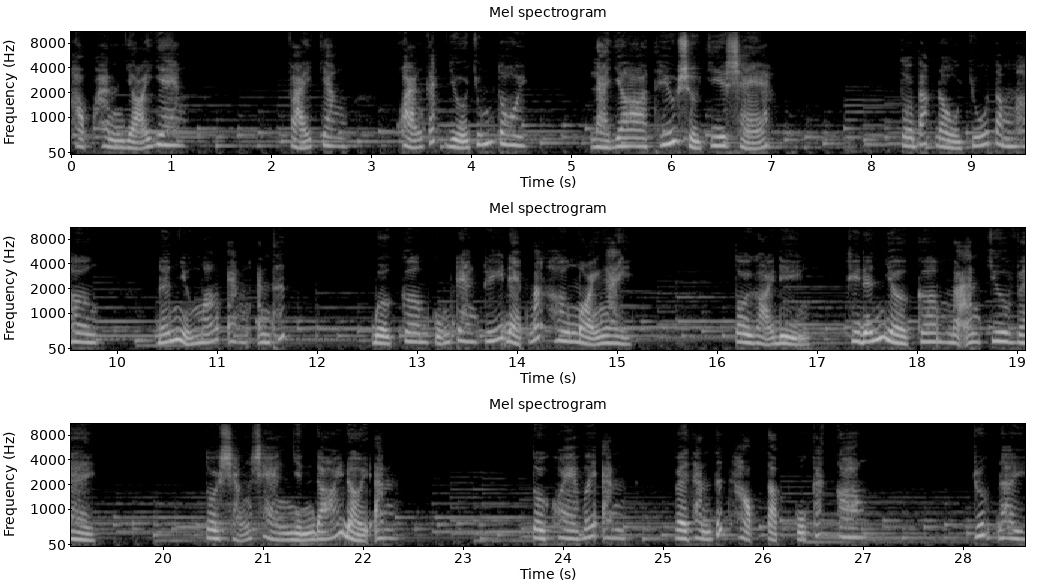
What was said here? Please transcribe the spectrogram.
học hành giỏi giang. Phải chăng khoảng cách giữa chúng tôi là do thiếu sự chia sẻ? Tôi bắt đầu chú tâm hơn đến những món ăn anh thích bữa cơm cũng trang trí đẹp mắt hơn mọi ngày. Tôi gọi điện, khi đến giờ cơm mà anh chưa về. Tôi sẵn sàng nhịn đói đợi anh. Tôi khoe với anh về thành tích học tập của các con. Trước đây,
